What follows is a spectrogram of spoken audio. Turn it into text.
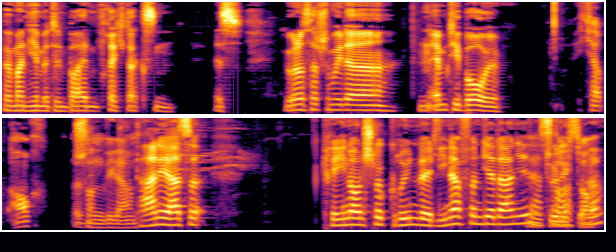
wenn man hier mit den beiden Frechdachsen ist. Jonas hat schon wieder ein Empty Bowl. ich habe auch schon wieder. Daniel, hast du, krieg ich noch einen Schluck grünen Veltliner von dir, Daniel? Hast du noch Natürlich was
